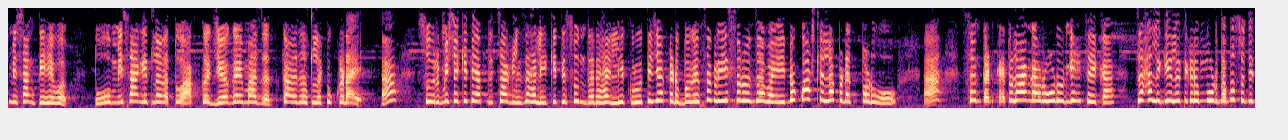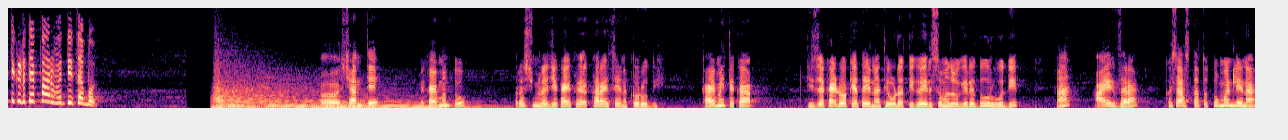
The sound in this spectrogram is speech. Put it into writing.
मी सांगते हे बघ. तू मी सांगितलं ना तू अक्क जग आहे माझं काळजातला तुकडा आहे. हा? सुरमिशा किती आपली चांगली झाली किती सुंदर राहिली लेकरू तिच्याकडे बघ सगळी इसरून जा बाई नको असलेला पडत पडू हो. हा. संकट काय तुला अंगावर ओढून घ्यायचंय का? झालं गेलं तिकडे मुर्दा बसू दे तिकडे त्या पार्वतीचा बघ. अ, शांते मी काय म्हणतो? रश्मीला जे काय क- आहे ना करू दे. काय माहिती का? तिचं काय डोक्यात आहे ना तेवढं ती गैरसमज वगैरे दूर होऊ देत हा? ऐक जरा. कसं असतं? आता तू म्हणली ना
